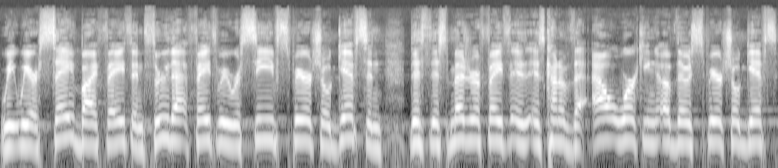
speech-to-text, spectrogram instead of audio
we, we are saved by faith, and through that faith, we receive spiritual gifts. And this, this measure of faith is, is kind of the outworking of those spiritual gifts.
